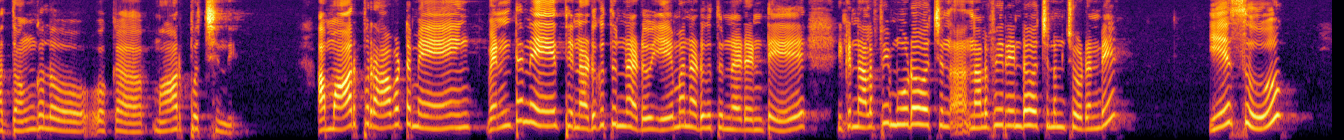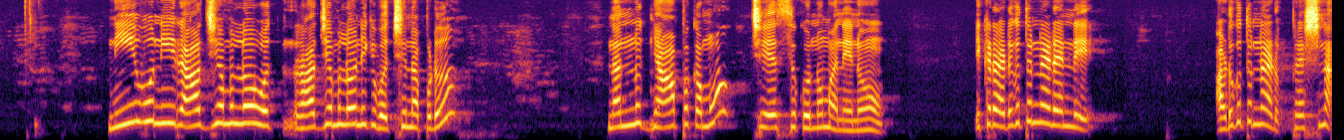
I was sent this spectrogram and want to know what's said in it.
ఆ దొంగలో ఒక మార్పు వచ్చింది ఆ మార్పు రావటమే వెంటనే తిను అడుగుతున్నాడు. ఏమని అడుగుతున్నాడంటే ఇక నలభై మూడో వచ్చిన నలభై రెండో వచనం చూడండి. యేసు నీవు నీ రాజ్యంలో వ- రాజ్యంలోనికి వచ్చినప్పుడు నన్ను జ్ఞాపకము చేసుకును మనెను ఇక్కడ అడుగుతున్నాడండి. అడుగుతున్నాడు ప్రశ్న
